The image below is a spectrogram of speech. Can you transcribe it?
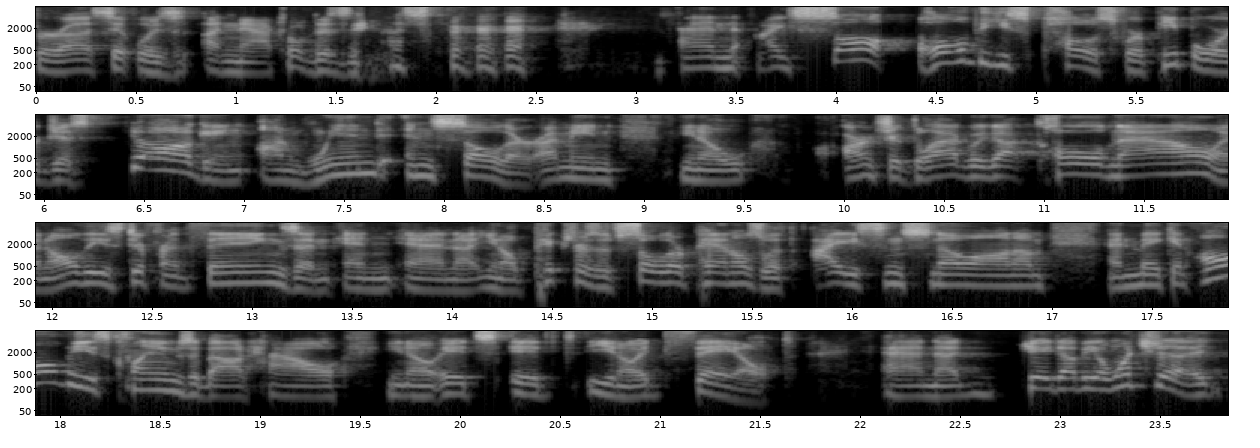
For us, it was a natural disaster. and I saw all these posts where people were just dogging on wind and solar. I mean, you know, aren't you glad we got cold now and all these different things and and and uh, you know pictures of solar panels with ice and snow on them and making all these claims about how you know it's it you know it failed and uh, JW, I want you to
